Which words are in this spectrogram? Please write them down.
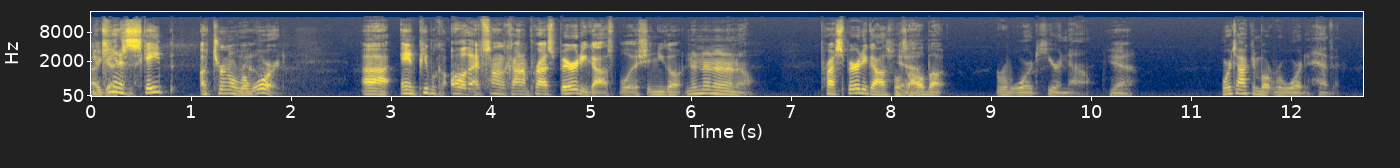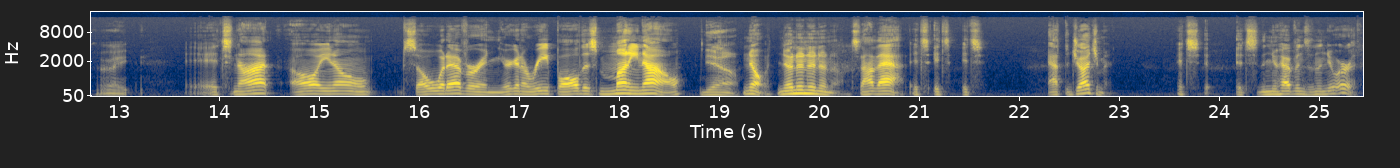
You I can't you. escape eternal Yeah. reward. Uh, and people go, "Oh, that sounds kind of prosperity gospel-ish," and you go, "No, no, no, no, no. Prosperity gospel is Yeah. all about reward here and now. Yeah. We're talking about reward in heaven. Right. It's not, oh, you know, so whatever, and you're gonna reap all this money now. Yeah. No, no, no, no, no, no. It's not that. It's it's it's at the judgment. It's it's the new heavens and the new earth.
